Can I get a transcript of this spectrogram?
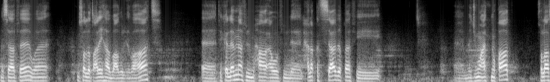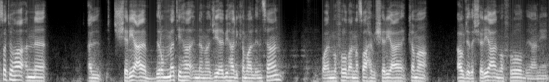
المسافة ونسلط عليها بعض الإضاءات. تكلمنا في المحا أو في الحلقة السابقة في مجموعة نقاط خلاصتها أن الشريعة برمتها إنما جيء بها لكمال الإنسان والمفروض أن صاحب الشريعة كما أوجد الشريعة المفروض يعني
